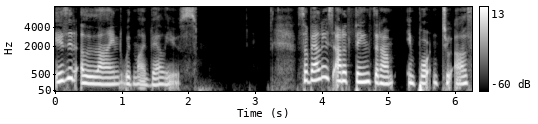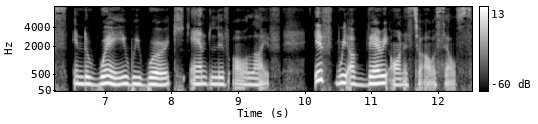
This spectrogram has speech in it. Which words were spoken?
is it aligned with my values? So, values are the things that are important to us in the way we work and live our life, if we are very honest to ourselves.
